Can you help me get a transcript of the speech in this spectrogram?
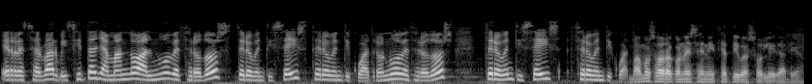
es reservar visita llamando al 902 026 024 902 026 024. Vamos ahora con esa iniciativa solidaria.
